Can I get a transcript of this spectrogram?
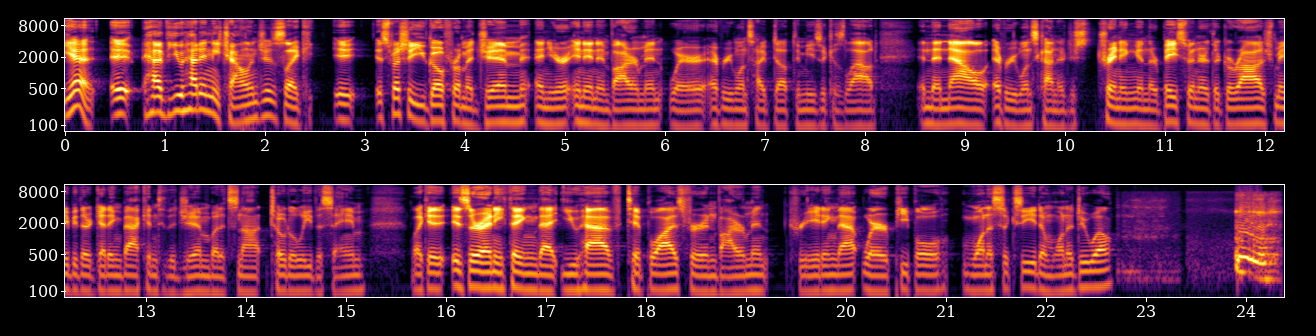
Yeah. It, have you had any challenges? Like, it, especially you go from a gym and you're in an environment where everyone's hyped up, the music is loud, and then now everyone's kind of just training in their basement or their garage. Maybe they're getting back into the gym, but it's not totally the same. Like, is there anything that you have tip wise for environment creating that where people want to succeed and want to do well? Mm,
